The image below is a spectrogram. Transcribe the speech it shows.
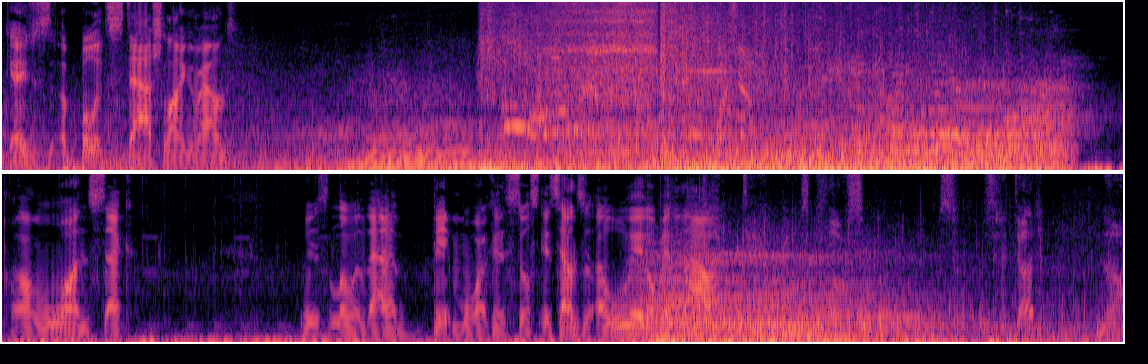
Okay, just a bullet stash lying around. Watch out! Hold on one sec. Let me just lower that a bit more, because it still it sounds a little bit loud. Oh, damn, it was close. Was, was it a dud? No.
